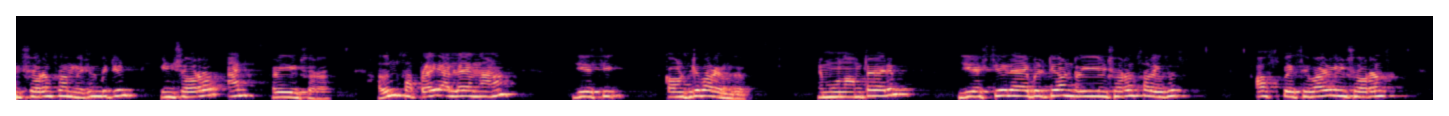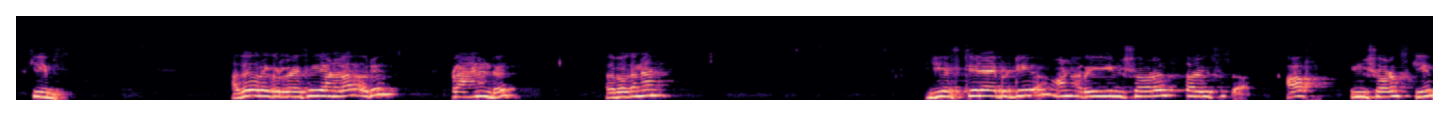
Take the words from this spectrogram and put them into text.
insurance commission between insurer and re insurer അതും സപ്ലൈ അല്ല എന്നാണ് ജി എസ് ടി കൗൺസിൽ പറയുന്നത്. പിന്നെ മൂന്നാമത്തെ കാര്യം G S T liability on re insurance services of specified insurance schemes അത് റെഗുലറൈസ് ചെയ്യാനുള്ള ഒരു പ്ലാൻ ഉണ്ട്. അതുപോലെ തന്നെ G S T liability on re insurance services of insurance scheme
